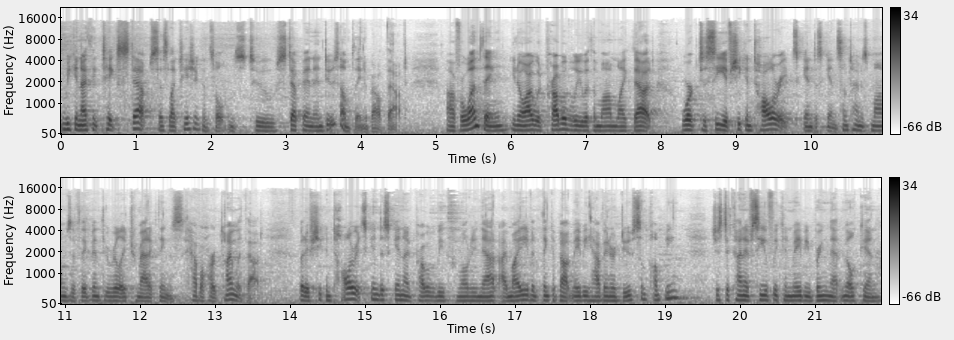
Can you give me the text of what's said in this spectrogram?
we can I think take steps as lactation consultants to step in and do something about that. Uh, for one thing, you know, I would probably with a mom like that work to see if she can tolerate skin to skin. Sometimes moms, if they've been through really traumatic things, have a hard time with that. But if she can tolerate skin to skin, I'd probably be promoting that. I might even think about maybe having her do some pumping, just to kind of see if we can maybe bring that milk in,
